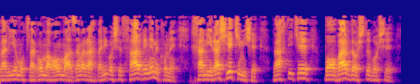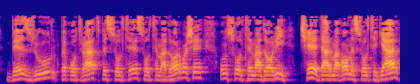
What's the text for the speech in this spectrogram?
ولی مطلقه مقام معظم رهبری باشه. فرقی نمی‌کنه. خمیرش یکی میشه. وقتی که باور داشته باشه به زور به قدرت به سلطه سلطه مدار باشه. اون سلطه مداری چه در مقام سلطگر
